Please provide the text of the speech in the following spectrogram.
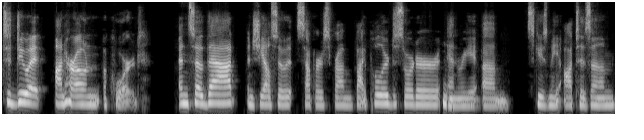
to do it on her own accord. And so that, and she also suffers from bipolar disorder mm. and, re, um, excuse me, autism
